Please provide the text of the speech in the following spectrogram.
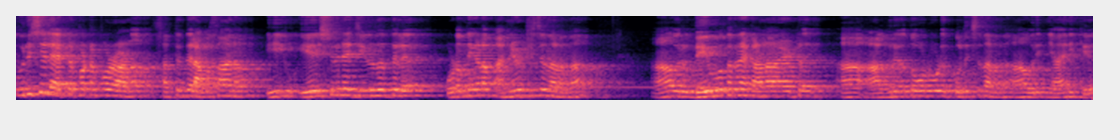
കുരിശിലേറ്റപ്പെട്ടപ്പോഴാണ് സത്യത്തിൽ അവസാനം ഈ യേശുവിന്റെ ജീവിതത്തിൽ ഉടനീളം അന്വേഷിച്ച് നടന്ന ആ ഒരു ദൈവപുത്രനെ കാണാനായിട്ട് ആ ആഗ്രഹത്തോടുകൂടി കൊതിച്ച് നടന്ന ആ ഒരു ജ്ഞാനിക്ക്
